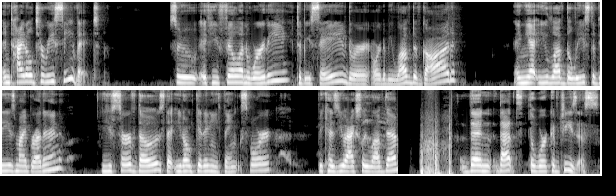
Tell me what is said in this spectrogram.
entitled to receive it. So if you feel unworthy to be saved or, or to be loved of God, and yet you love the least of these, my brethren, you serve those that you don't get any thanks for because you actually love them, then that's the work of Jesus.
